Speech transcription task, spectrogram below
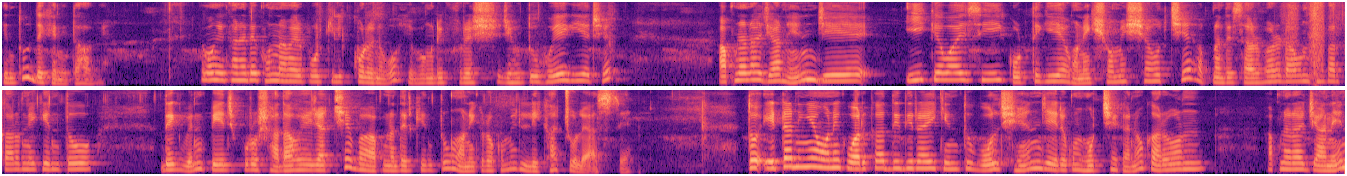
কিন্তু দেখে নিতে হবে। এবং এখানে দেখুন নামের উপর ক্লিক করে নেব এবং রিফ্রেশ যেহেতু হয়ে গিয়েছে। আপনারা জানেন যে ই কেওয়াইসি করতে গিয়ে অনেক সমস্যা হচ্ছে। আপনাদের সার্ভার ডাউন থাকার কারণে কিন্তু দেখবেন পেজ পুরো সাদা হয়ে যাচ্ছে বা আপনাদের কিন্তু অনেক রকমের লেখা চলে আসছে। তো এটা নিয়ে অনেক ওয়ার্কার দিদিরাই কিন্তু বলছেন যে এরকম হচ্ছে কেন? কারণ আপনারা জানেন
